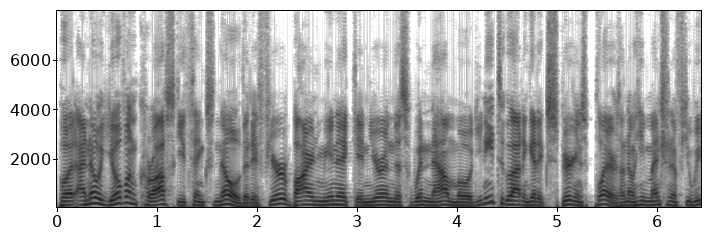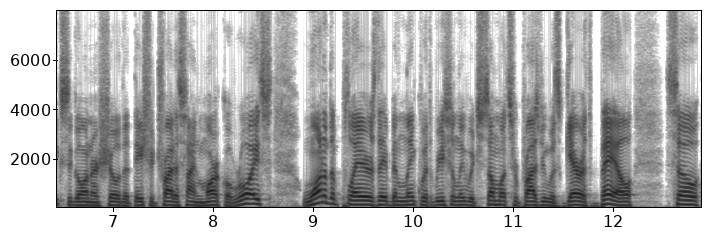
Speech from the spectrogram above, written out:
But I know Jovan Kirovski thinks no, that if you're Bayern Munich and you're in this win now mode, you need to go out and get experienced players. I know he mentioned a few weeks ago on our show that they should try to sign Marco Reus. One of the players they've been linked with recently, which somewhat surprised me, was Gareth Bale. So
